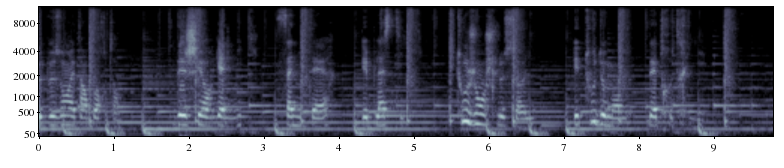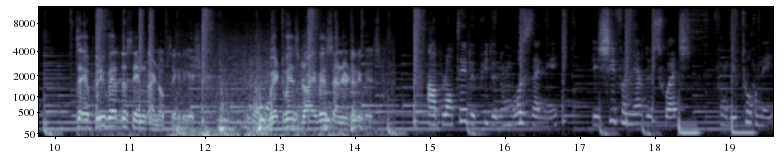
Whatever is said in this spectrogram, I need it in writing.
Le besoin est important. Déchets organiques, sanitaires et plastiques, tout jonche le sol et tout demande d'être trié. everywhere the same kind of segregation. Wet waste, dry waste, sanitary waste. Implanté depuis de nombreuses années, les chiffonnières de Swatch font des tournées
